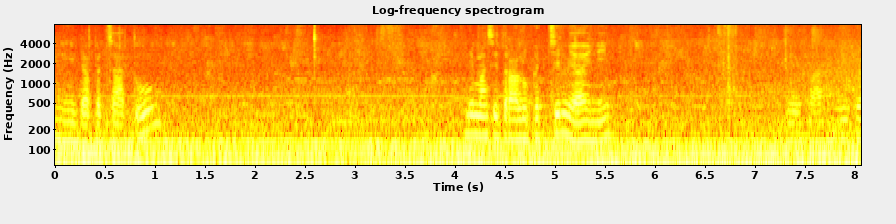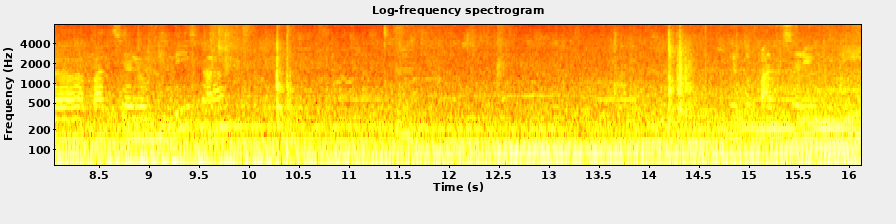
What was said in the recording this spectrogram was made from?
Ini dapat satu. Ini masih terlalu kecil ya ini. Oke Fahri ke Platycerium ini sekarang Platycerium ini.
